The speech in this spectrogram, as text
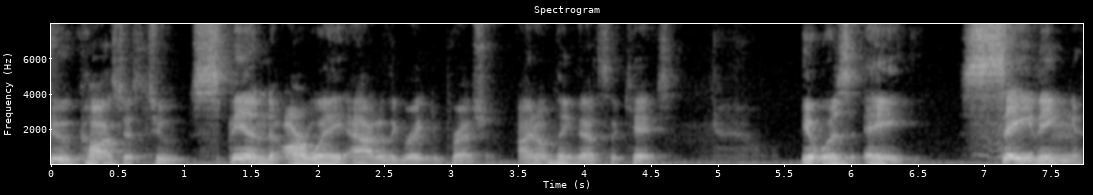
II caused us to spend our way out of the Great Depression. I don't think that's the case. It was a saving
